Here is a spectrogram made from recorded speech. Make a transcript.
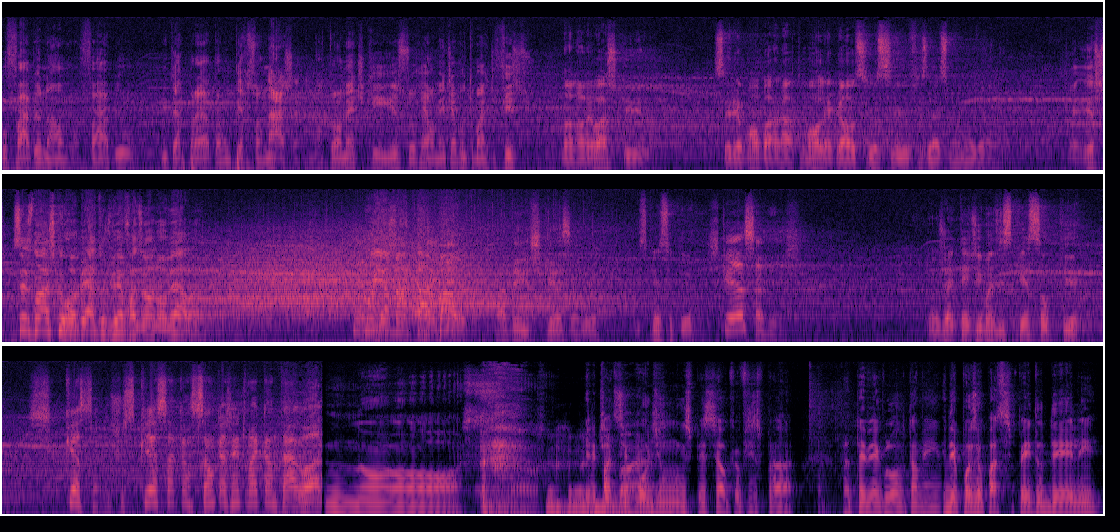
O Fábio não. O Fábio interpreta um personagem. né? Naturalmente que isso realmente é muito mais difícil. Não, não, eu acho que seria mal barato, mal legal se você fizesse uma novela. Que é isso? Vocês não acham que o Roberto devia fazer uma novela? Não ia isso? matar a pau? Fabinho, esqueça, viu? Esqueça o quê? Esqueça, bicho. Eu já entendi, mas esqueça o quê? Esqueça, bicho. Esqueça a canção que a gente vai cantar agora. Nossa! Ele participou de um especial que eu fiz pra, pra TV Globo também. E depois eu participei do dele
